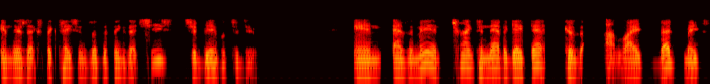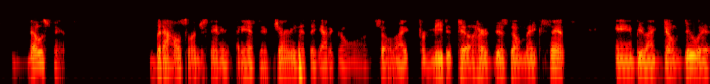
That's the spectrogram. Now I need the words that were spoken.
and there's expectations of the things that she should be able to do. And as a man, trying to navigate that, because I'm like, that makes no sense but I also understand everybody has their journey that they got to go on. So like for me to tell her this don't make sense and be like don't do it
